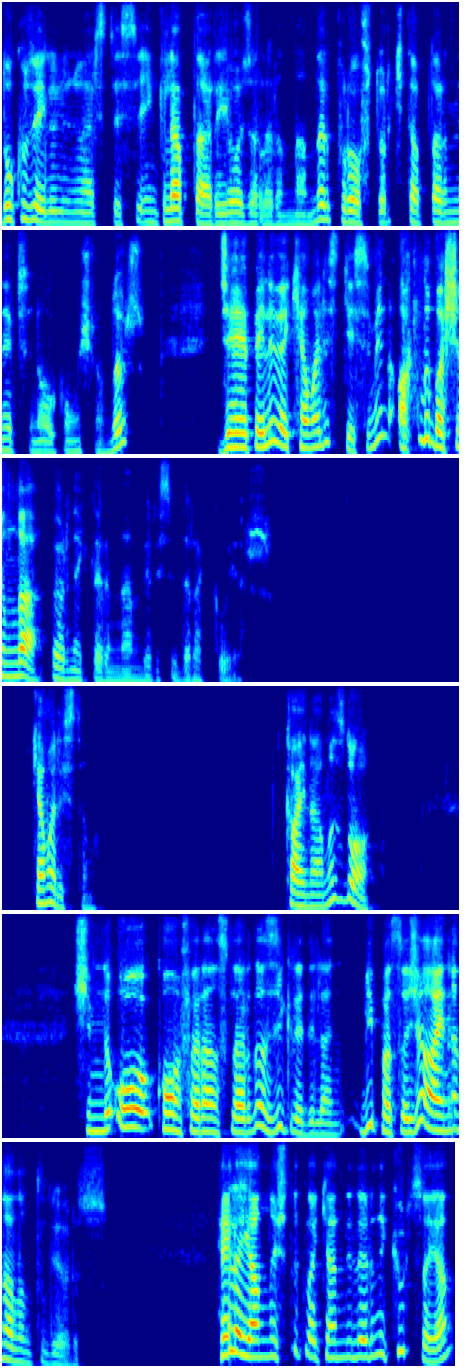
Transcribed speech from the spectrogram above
9 Eylül Üniversitesi İnkılap Tarihi hocalarındandır. Proftur. Kitaplarının hepsini okumuşumdur. CHP'li ve Kemalist kesimin aklı başında örneklerinden birisidir Hakkı Uyar. Kemalist ama. Kaynağımız da o. Şimdi o konferanslarda zikredilen bir pasajı aynen alıntılıyoruz. Hele yanlışlıkla kendilerini Kürt sayan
